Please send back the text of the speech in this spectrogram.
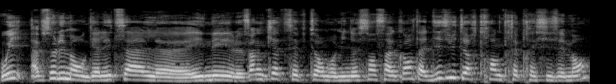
Oui, absolument. Galetzal euh, est né le 24 septembre 1950 à 18h30 très précisément,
